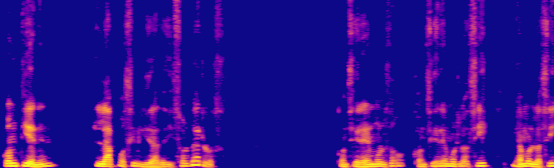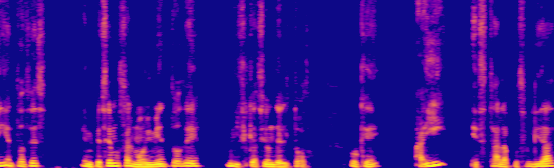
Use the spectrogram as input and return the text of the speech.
contienen la posibilidad de disolverlos. Considerémoslo, considerémoslo así, veámoslo así, entonces empecemos al movimiento de unificación del todo, porque ahí está la posibilidad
